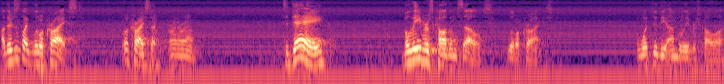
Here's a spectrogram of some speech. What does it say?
Oh, they're just like little Christ. Little Christ that run around. Today, believers call themselves little Christ. What do the unbelievers call us?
